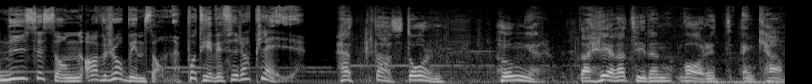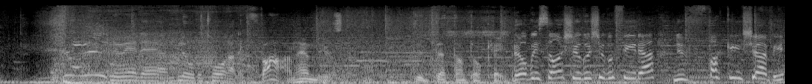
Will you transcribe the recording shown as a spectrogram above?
Ny säsong av Robinson på TV4 Play. Hetta, storm, hunger. Det har hela tiden varit en kamp. Nu är det blod och tårar. Fan händer just nu. Det. är Detta är inte okej. Robinson 2024, nu fucking kör vi!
